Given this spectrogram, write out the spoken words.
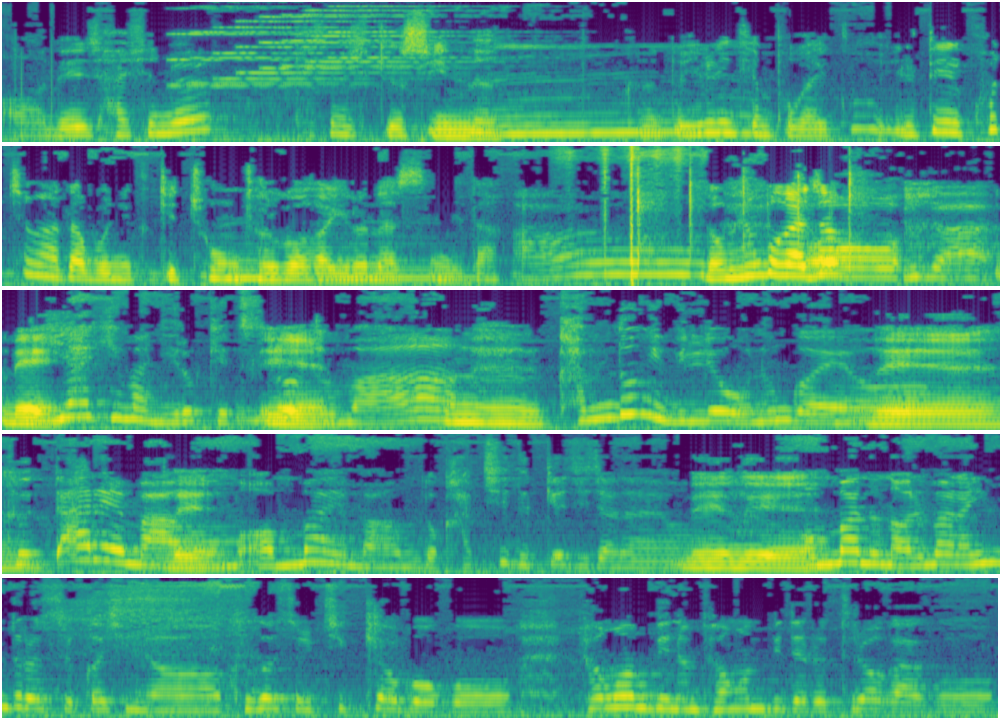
어, 내 자신을 개선시킬 수 있는 음. 그런 또 힐링 캠프가 있고 일대일 코칭하다 보니까 이렇게 좋은 결과가 일어났습니다. 아유. 너무 행복하죠? 어, 우리가 네. 이야기만 이렇게 들어도 예. 막 음, 음. 감동이 밀려오는 거예요. 네. 그 딸의 마음, 네. 엄마의 마음도 같이 느껴지잖아요. 네, 네. 엄마는 얼마나 힘들었을 것이며 그것을 지켜보고 병원비는 병원비대로 들어가고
